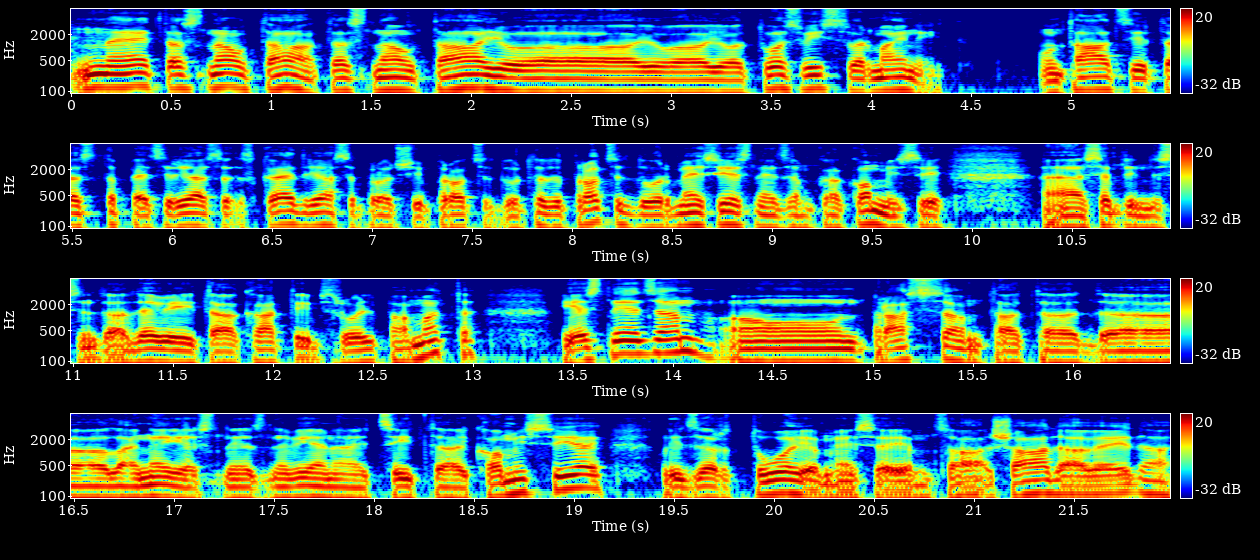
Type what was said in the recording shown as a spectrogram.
Nē, tas nav tā, tas nav tā, jo, jo, jo tos visus var mainīt. Un tāds ir tas, tāpēc ir jāsa, skaidri jāsaprot šī procedūra. Tad procedūru mēs iesniedzam kā komisija 79. kārtības ruļu pamata, iesniedzam un prasām tātad, lai neiesniedz nevienai citai komisijai. Līdz ar to, ja mēs ejam šādā veidā,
